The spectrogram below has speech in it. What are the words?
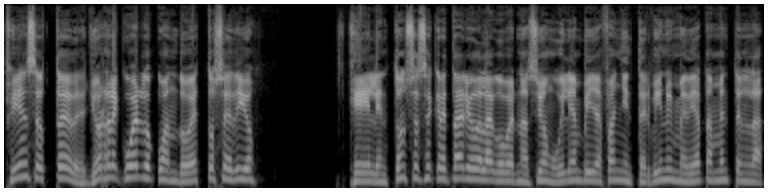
fíjense ustedes, yo recuerdo cuando esto se dio, que el entonces secretario de la gobernación, William Villafaña, intervino inmediatamente en la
